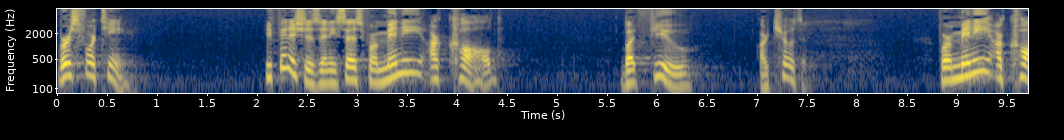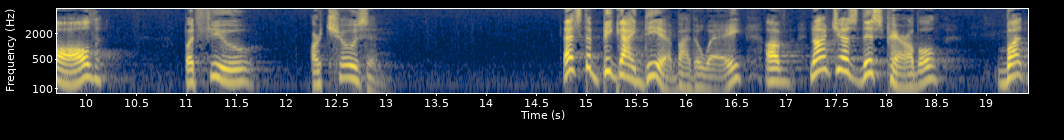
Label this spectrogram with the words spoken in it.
Verse 14. He finishes and he says, For many are called, but few are chosen. For many are called, but few are chosen. That's the big idea, by the way, of not just this parable, but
